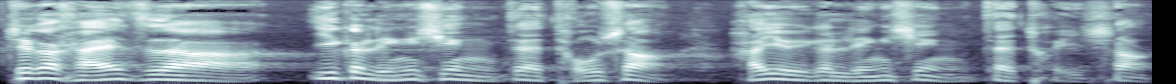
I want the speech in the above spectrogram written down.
这个孩子啊，一个灵性在头上，还有一个灵性在腿上。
